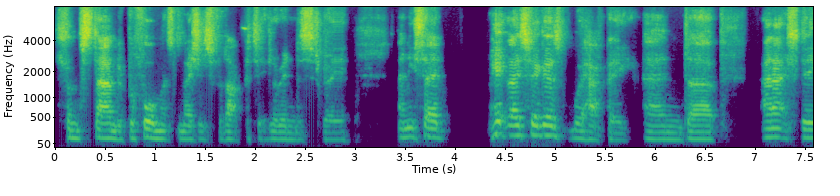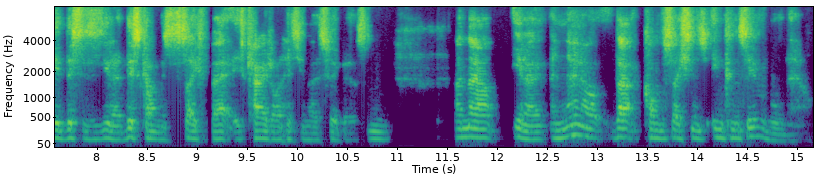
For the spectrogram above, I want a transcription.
some standard performance measures for that particular industry. And he said hit those figures, we're happy. And uh, and actually, this is you know this company's a safe bet. It's carried on hitting those figures, and and now you know, and now that conversation is inconceivable. Now,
